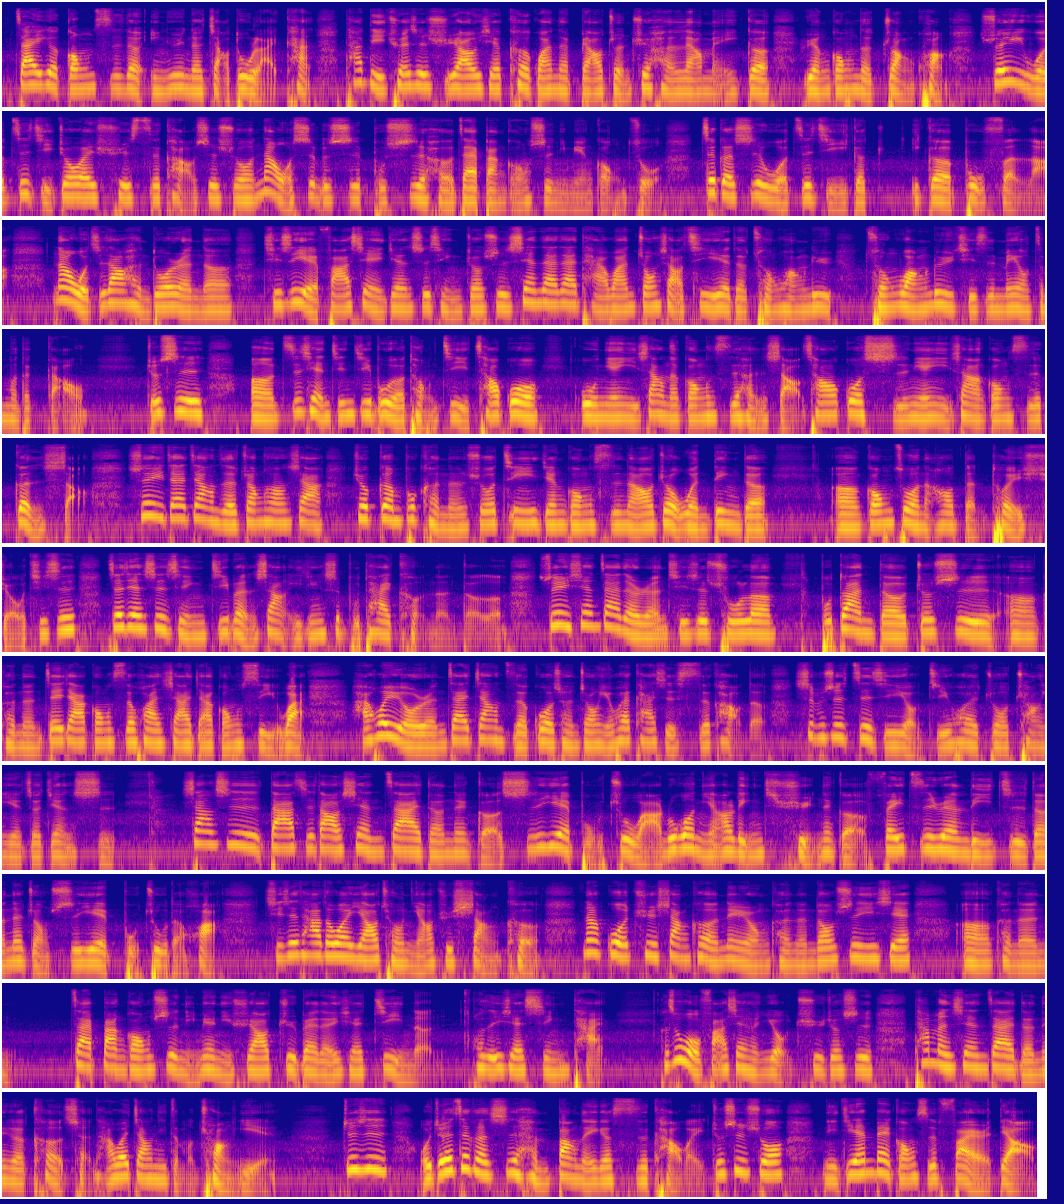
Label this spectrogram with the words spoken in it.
在一个公司的营运的角度来看，它的确是需要一些客观的标准去衡量每一个员工的状况。所以我自己就会去思考，是说，那我是不是不适合在办公室里面工作？这个是我自己一个。一个部分啦，那我知道很多人呢，其实也发现一件事情，就是现在在台湾中小企业的存亡率，存亡率其实没有这么的高，就是呃，之前经济部有统计，超过五年以上的公司很少，超过十年以上的公司更少，所以在这样子的状况下，就更不可能说进一间公司，然后就稳定的。呃，工作然后等退休，其实这件事情基本上已经是不太可能的了。所以现在的人其实除了不断的就是，嗯，可能这家公司换下一家公司以外，还会有人在这样子的过程中也会开始思考的，是不是自己有机会做创业这件事。像是大家知道现在的那个失业补助啊，如果你要领取那个非自愿离职的那种失业补助的话，其实他都会要求你要去上课。那过去上课的内容可能都是一些呃，可能在办公室里面你需要具备的一些技能或者一些心态。可是我发现很有趣，就是他们现在的那个课程还会教你怎么创业。就是我觉得这个是很棒的一个思考诶，就是说你今天被公司 fire 掉，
